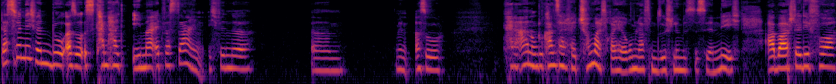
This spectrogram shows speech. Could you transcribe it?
Das finde ich, wenn du, also es kann halt immer etwas sein. Ich finde, ähm, wenn, also, keine Ahnung, du kannst halt vielleicht schon mal frei herumlaufen, so schlimm ist es ja nicht. Aber stell dir vor,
